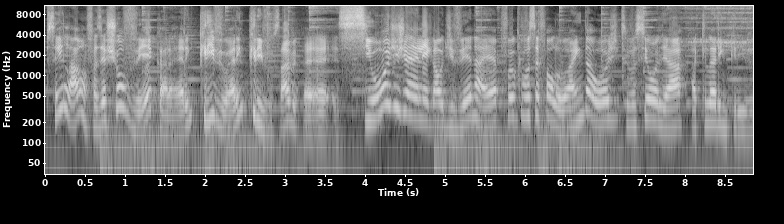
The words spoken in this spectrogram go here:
sei lá, mano, fazia chover, cara. Era incrível, era incrível, sabe? É, é, se hoje já é legal de ver, na época foi o que você falou. Ainda hoje, se você olhar, aquilo era incrível.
